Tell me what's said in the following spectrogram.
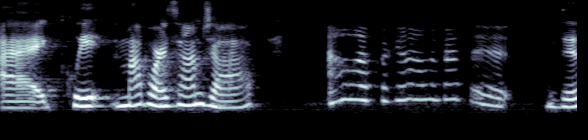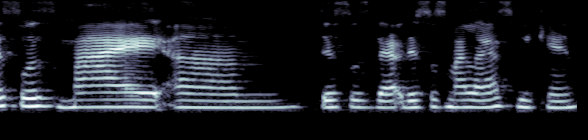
I quit my part-time job. Oh, I forgot all about that this was my um this was that this was my last weekend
